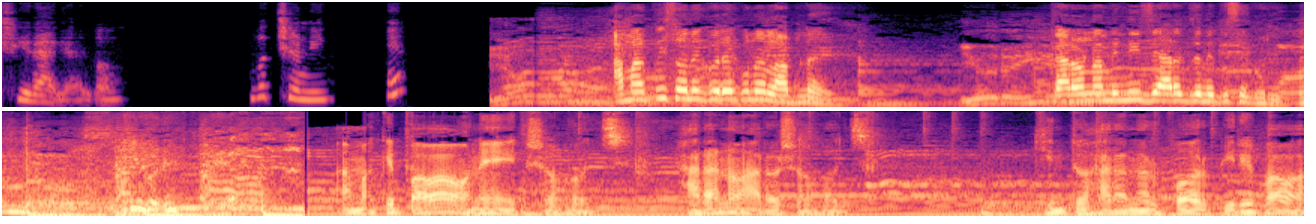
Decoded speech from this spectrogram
ছিঁড়া গেল। বুঝছ নি? আমার পিছনে ঘুরে কোনো লাভ নাই। কারণ আমি নিজে আরেকজনের পিছে ঘুরি। আমাকে পাওয়া অনেক সহজ হারানো আরও সহজ। কিন্তু হারানোর পর ফিরে পাওয়া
